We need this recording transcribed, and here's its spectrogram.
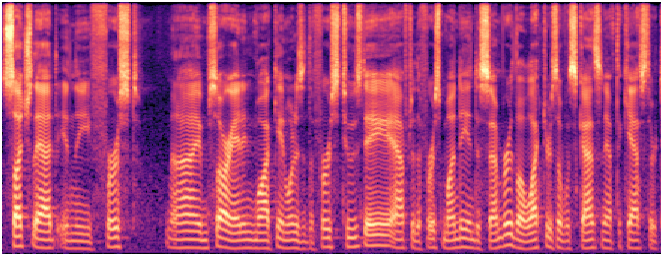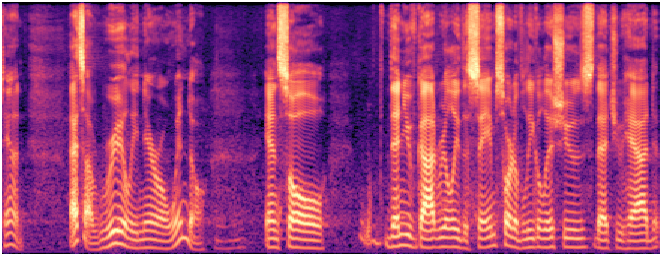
such that in the first, I'm sorry, I didn't walk in, what is it, the first Tuesday after the first Monday in December, the electors of Wisconsin have to cast their 10. That's a really narrow window. Mm-hmm. And so then you've got really the same sort of legal issues that you had,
